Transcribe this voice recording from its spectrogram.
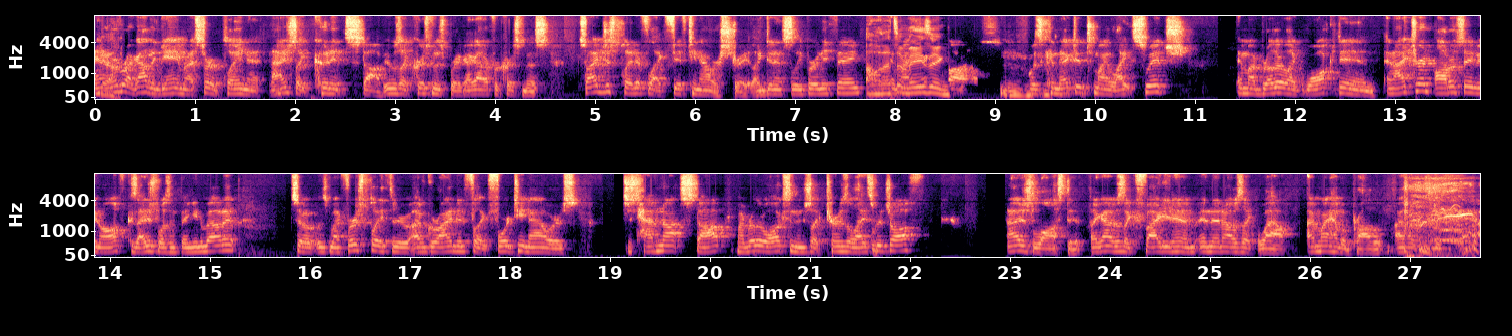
And Yeah. I remember I got the game and I started playing it and I just like couldn't stop. It was like Christmas break. I got it for Christmas. So I just played it for like 15 hours straight. Like didn't sleep or anything. Oh, that's And my amazing. Xbox mm-hmm. was connected to my light switch and my brother like walked in and I turned auto saving off because I just wasn't thinking about it. So it was my first playthrough. I've grinded for like 14 hours. Just have not stopped. My brother walks in and just like turns the light switch off. I just lost it. Like I was like fighting him, and then I was like, "Wow, I might have a problem." I like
